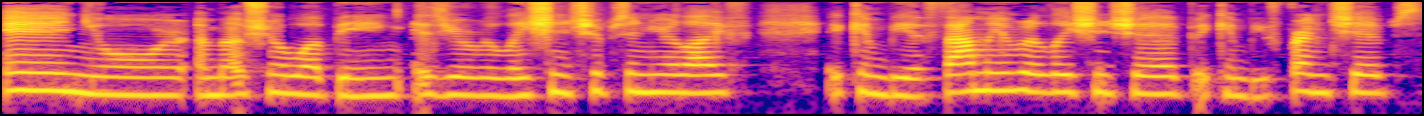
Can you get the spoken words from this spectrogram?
in your emotional well being is your relationships in your life. It can be a family relationship, it can be friendships.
